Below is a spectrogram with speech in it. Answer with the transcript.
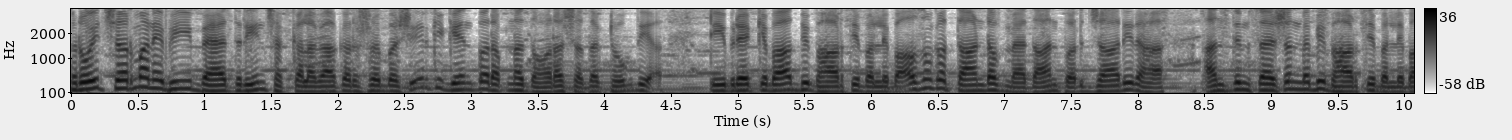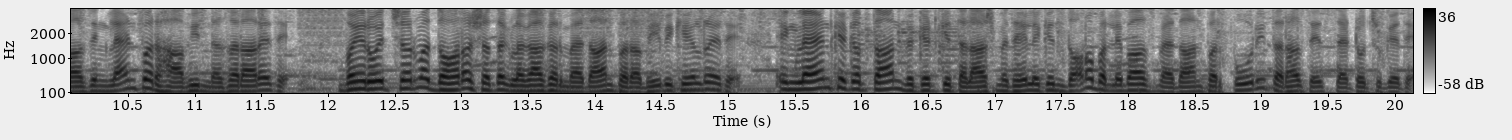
रोहित शर्मा ने भी बेहतरीन छक्का लगाकर शोएब बशीर की गेंद पर अपना दोहरा शतक ठोक दिया। टी ब्रेक के बाद भी भारतीय बल्लेबाजों का तांडव मैदान पर जारी रहा। अंतिम सेशन में भी भारतीय बल्लेबाज इंग्लैंड पर हावी नज़र आ रहे थे। वहीं रोहित शर्मा दोहरा शतक लगाकर मैदान पर अभी भी खेल रहे थे। इंग्लैंड के कप्तान विकेट की तलाश में थे, लेकिन दोनों बल्लेबाज मैदान पर पूरी तरह से सेट हो चुके थे।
